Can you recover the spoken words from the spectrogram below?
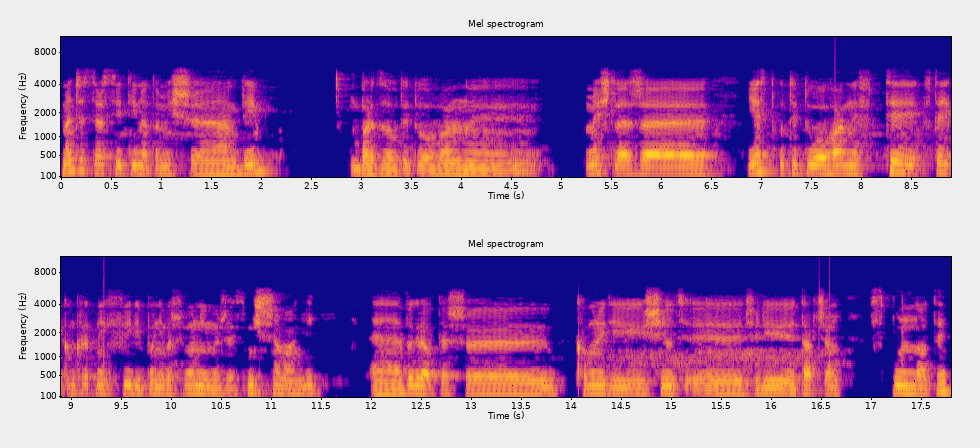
Manchester City, no to mistrz Anglii, bardzo utytułowany. Myślę, że jest utytułowany w, ty, w tej konkretnej chwili, ponieważ przypomnijmy, że jest mistrzem Anglii. E, wygrał też e, Community Shield, e, czyli tarczę wspólnoty.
